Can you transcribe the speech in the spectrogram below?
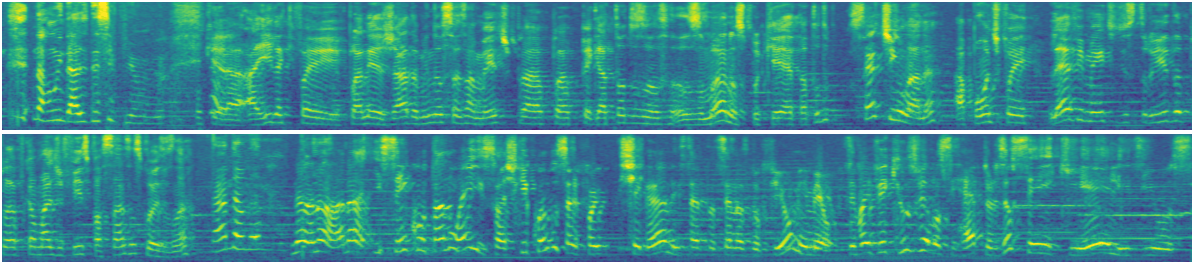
Na ruindade desse filme, meu. O que era? A ilha que foi planejada minuciosamente pra, pra pegar todos os, os humanos, porque tá tudo certinho lá, né? A ponte foi levemente destruída pra ficar mais difícil passar essas coisas, né? Ah, não, não. Não, não, não. E sem contar, não é isso. Acho que quando você for chegando em certas cenas do filme, meu, você vai ver que os Velociraptors, eu sei que eles e os,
